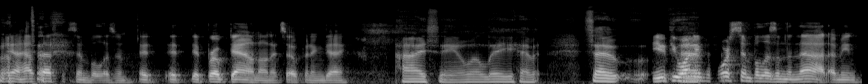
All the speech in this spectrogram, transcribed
Yeah, how's that for symbolism? It, it, it broke down on its opening day. I see. Well, there you have it. So, if you want uh, even more symbolism than that, I mean,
